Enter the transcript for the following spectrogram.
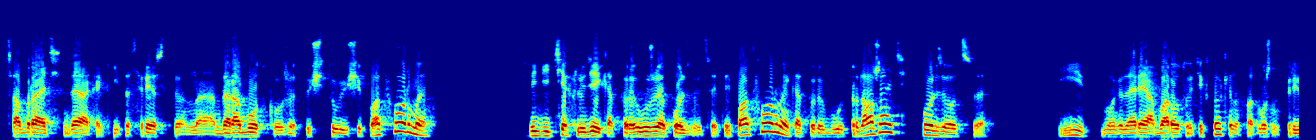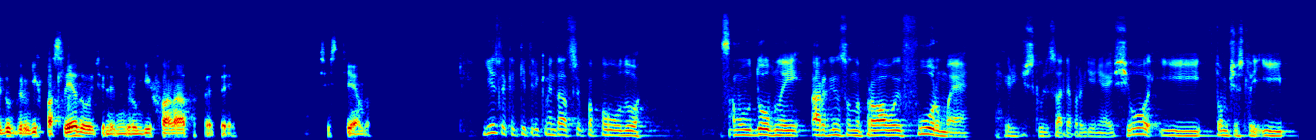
собрать да, какие-то средства на доработку уже существующей платформы. Среди тех людей, которые уже пользуются этой платформой, которые будут продолжать пользоваться, и благодаря обороту этих токенов, возможно, приведут других последователей, других фанатов этой системы. Есть ли какие-то рекомендации по поводу самой удобной организационно-правовой формы юридического лица для проведения ICO, и в том числе и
